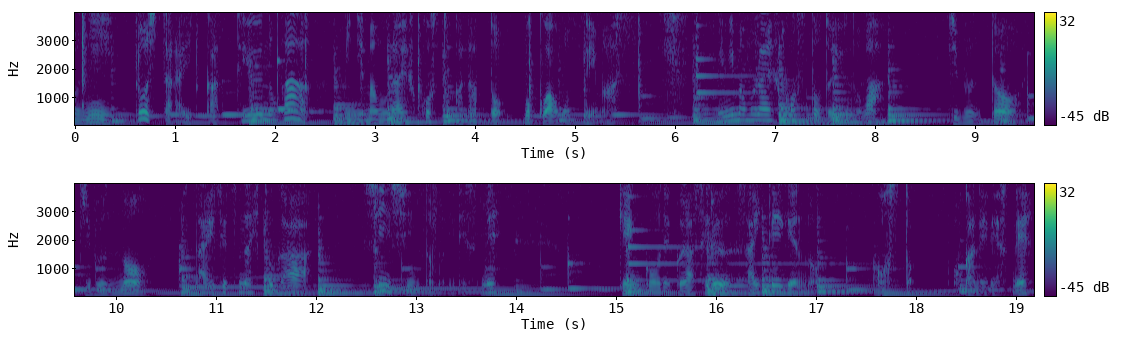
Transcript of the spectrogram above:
のにどうしたらいいかっていうのがミニマムライフコストかなと僕は思っています。ミニマムライフコストというのは自分と自分の大切な人が心身ともにですね健康で暮らせる最低限のコストお金ですね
